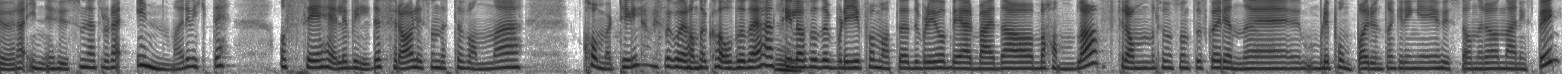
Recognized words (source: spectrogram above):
røra inne i huset, men jeg tror det er innmari viktig å se hele bildet fra liksom dette vannet kommer til, hvis det går an å kalle det det. til mm. altså Det blir på en måte, det blir jo bearbeida og behandla fram sånn, sånn at det skal renne, bli pumpa rundt omkring i husstander og næringsbygg.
